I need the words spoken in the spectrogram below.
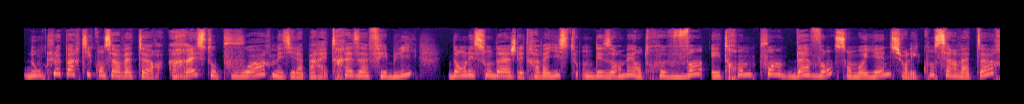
Donc le Parti conservateur reste au pouvoir, mais il apparaît très affaibli. Dans les sondages, les travaillistes ont désormais entre 20 et 30 points d'avance en moyenne sur les conservateurs.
